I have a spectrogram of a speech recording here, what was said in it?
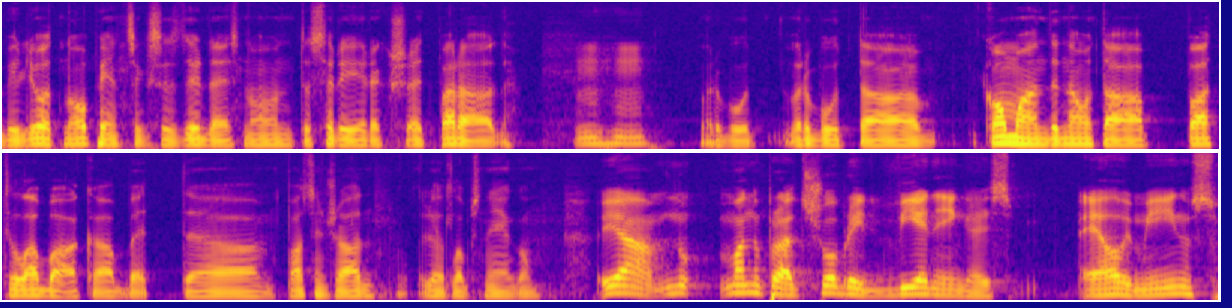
bija ļoti nopietns, cik es esmu dzirdējis. Nu, un tas arī šeit parāda. mm -hmm. Varbūt, varbūt tā komanda nav tā pati labākā, bet uh, pats viņš rāda ļoti labu sniegumu. Jā, nu, manuprāt, šobrīd vienīgais Elvi mīnus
